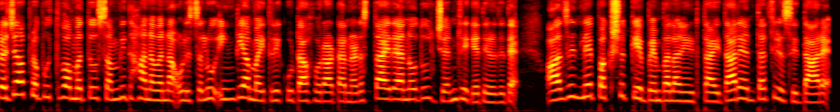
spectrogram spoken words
ಪ್ರಜಾಪ್ರಭುತ್ವ ಮತ್ತು ಸಂವಿಧಾನವನ್ನ ಉಳಿಸಲು ಇಂಡಿಯಾ ಮೈತ್ರಿಕೂಟ ಹೋರಾಟ ನಡೆಸ್ತಾ ಇದೆ ಅನ್ನೋದು ಜನರಿಗೆ ತಿಳಿದಿದೆ. ಆದ್ರಿಂದಲೇ ಪಕ್ಷಕ್ಕೆ ಬೆಂಬಲ ನೀಡ್ತಾ ಇದ್ದಾರೆ ಅಂತ ತಿಳಿಸಿದ್ದಾರೆ.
